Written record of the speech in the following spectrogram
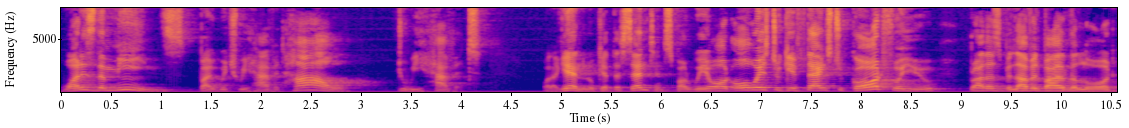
what is the means by which we have it? How do we have it? Well, again, look at the sentence. But we ought always to give thanks to God for you, brothers beloved by the Lord,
